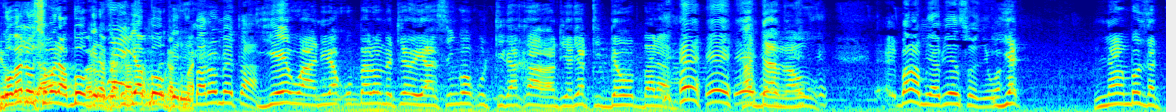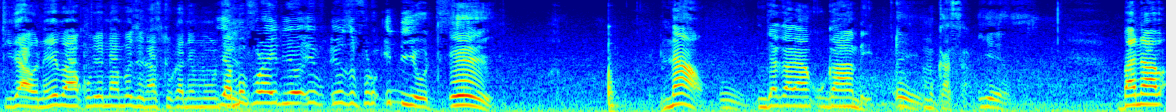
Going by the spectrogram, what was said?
ngoba tosobola boogera katujja boogere yeewaanira ku balometa eyo yasinga okuttirako abantu yali attiddewo balamu kaddangawo balamu yabyensonyiwa Ya- namboza attirawo naye bakubye namboza nasituka ne muntu yamufulaidi useful idiot now njagala nkugambe Eh. mukasa yes bana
